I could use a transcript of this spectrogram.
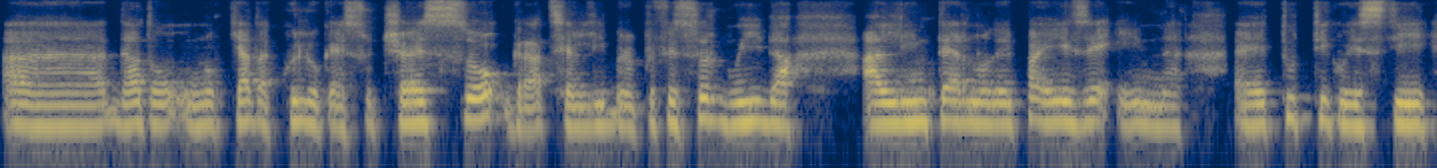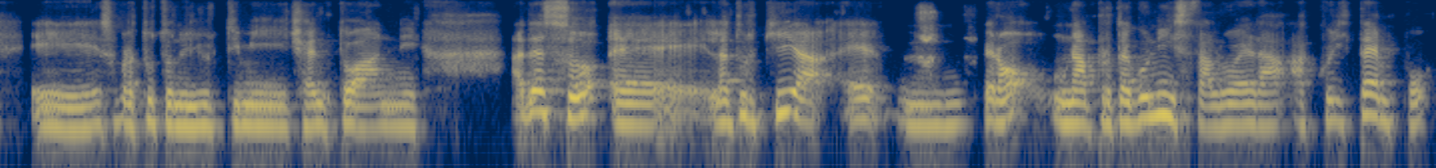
eh, dato un'occhiata a quello che è successo, grazie al libro del professor Guida, all'interno del paese in eh, tutti questi, soprattutto negli ultimi cento anni. Adesso eh, la Turchia è mh, però una protagonista, lo era a quel tempo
